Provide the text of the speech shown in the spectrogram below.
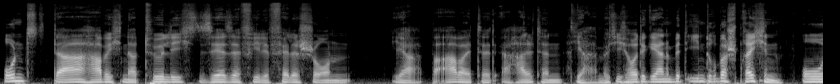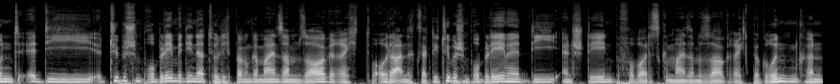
Und da habe ich natürlich sehr, sehr viele Fälle schon ja, bearbeitet, erhalten. Ja, da möchte ich heute gerne mit Ihnen drüber sprechen. Und äh, die typischen Probleme, die natürlich beim gemeinsamen Sorgerecht, oder anders gesagt, die typischen Probleme, die entstehen, bevor wir das gemeinsame Sorgerecht begründen können,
